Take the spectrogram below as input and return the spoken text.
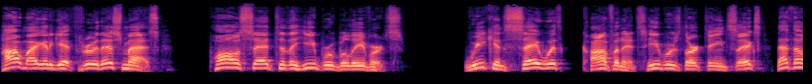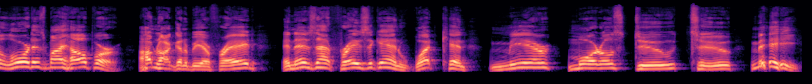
how am I going to get through this mess? Paul said to the Hebrew believers, we can say with confidence, Hebrews 13, 6, that the Lord is my helper. I'm not going to be afraid. And there's that phrase again what can mere mortals do to me?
